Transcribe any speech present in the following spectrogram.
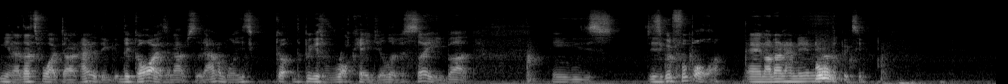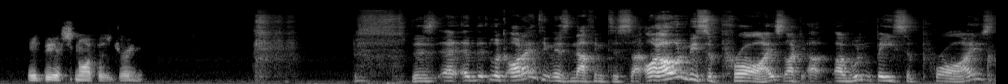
you know that's why I don't hate it. The, the guy is an absolute animal. He's got the biggest rockhead you'll ever see, but he's he's a good footballer, and I don't have anyone that picks him. He'd be a sniper's dream. There's uh, uh, look, I don't think there's nothing to say. I, I wouldn't be surprised. Like I, I wouldn't be surprised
